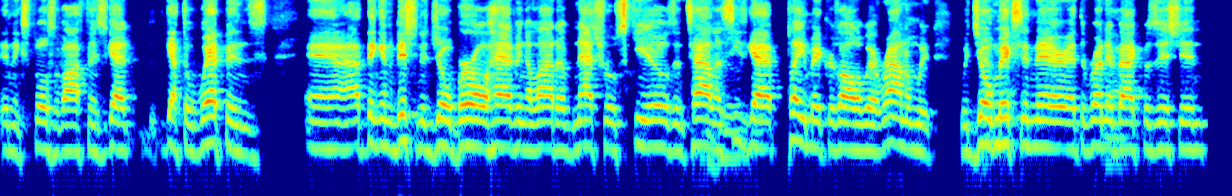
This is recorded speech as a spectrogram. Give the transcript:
an explosive offense. You got got the weapons. And I think in addition to Joe Burrow having a lot of natural skills and talents, Mhm. he's got playmakers all the way around him with, with Joe Mixon there at the running Yeah. back position,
